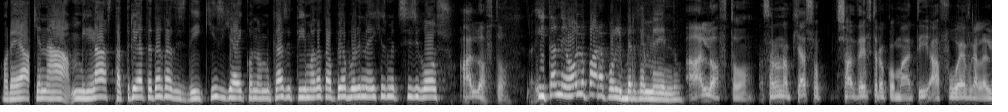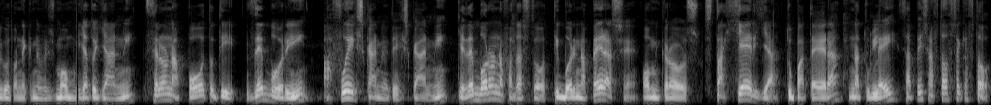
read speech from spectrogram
Ωραία. Και να μιλά στα τρία τέταρτα της δίκη για οικονομικά ζητήματα τα οποία μπορεί να είχες με τη σύζυγό σου. Άλλο αυτό. Ήταν όλο πάρα πολύ μπερδεμένο. Άλλο αυτό. Θέλω να πιάσω σαν δεύτερο κομμάτι, αφού έβγαλα λίγο τον εκνευρισμό μου για το Γιάννη. Θέλω να πω το ότι δεν μπορεί, αφού έχεις κάνει ό,τι έχεις κάνει, και δεν μπορώ να φανταστώ τι μπορεί να πέρασε ο μικρός στα χέρια του πατέρα να του λέει θα πεις αυτό, αυτό και αυτό.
